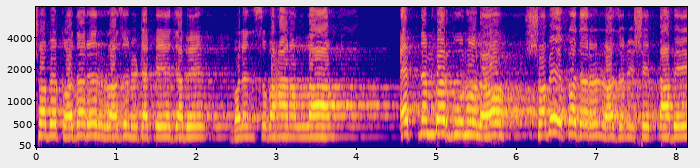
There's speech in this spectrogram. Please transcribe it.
সবে কদরের রজনীটা পেয়ে যাবে। বলেন সুবাহান আল্লাহ এক নম্বর গুণ হলো, সবে কদরের রজনী সে পাবে।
